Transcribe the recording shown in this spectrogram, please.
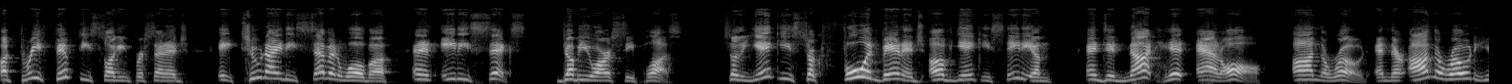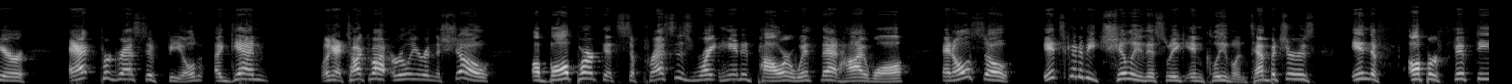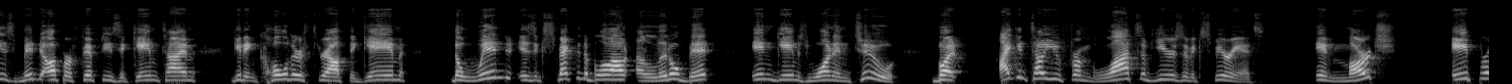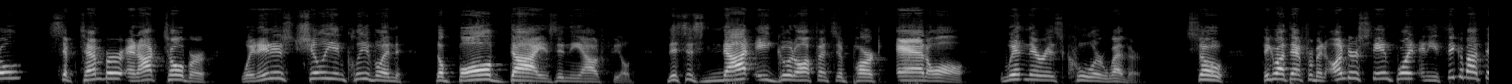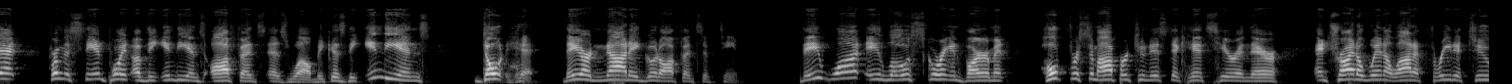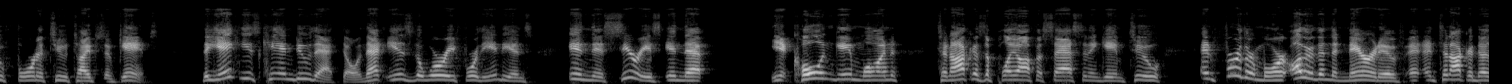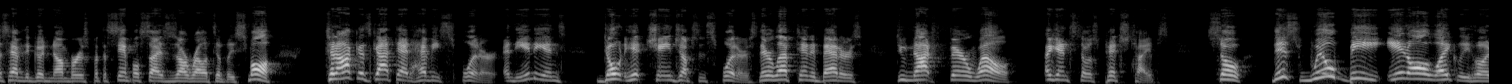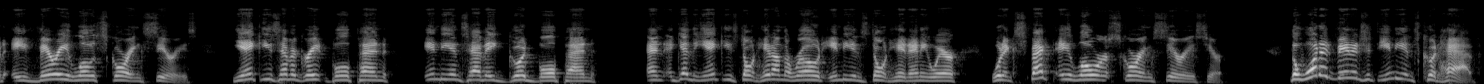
a 350 slugging percentage, a 297 WOBA, and an 86 WRC plus. So the Yankees took full advantage of Yankee Stadium and did not hit at all on the road. And they're on the road here at Progressive Field. Again, like I talked about earlier in the show, a ballpark that suppresses right handed power with that high wall. And also, it's going to be chilly this week in Cleveland. Temperatures in the upper 50s, mid to upper 50s at game time, getting colder throughout the game. The wind is expected to blow out a little bit in games one and two, but I can tell you from lots of years of experience in March, April, September and October, when it is chilly in Cleveland, the ball dies in the outfield. This is not a good offensive park at all when there is cooler weather. So think about that from an under standpoint, and you think about that from the standpoint of the Indians' offense as well, because the Indians don't hit. They are not a good offensive team. They want a low scoring environment, hope for some opportunistic hits here and there, and try to win a lot of three to two, four to two types of games. The Yankees can do that, though, and that is the worry for the Indians in this series, in that you get Cole in game one, Tanaka's a playoff assassin in game two, and furthermore, other than the narrative, and, and, Tanaka does have the good numbers, but the sample sizes are relatively small. Tanaka's got that heavy splitter, and the Indians don't hit changeups and splitters. Their left-handed batters do not fare well against those pitch types. So this will be, in all likelihood, a very low-scoring series. Yankees have a great bullpen. Indians have a good bullpen. And again, the Yankees don't hit on the road. Indians don't hit anywhere. Would expect a lower scoring series here. The one advantage that the Indians could have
